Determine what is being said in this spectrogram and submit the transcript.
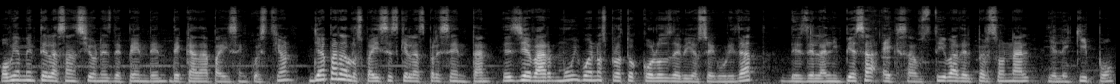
Obviamente las sanciones dependen de cada país en cuestión. Ya para los países que las presentan es llevar muy buenos protocolos de bioseguridad, desde la limpieza exhaustiva del personal y el equipo,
